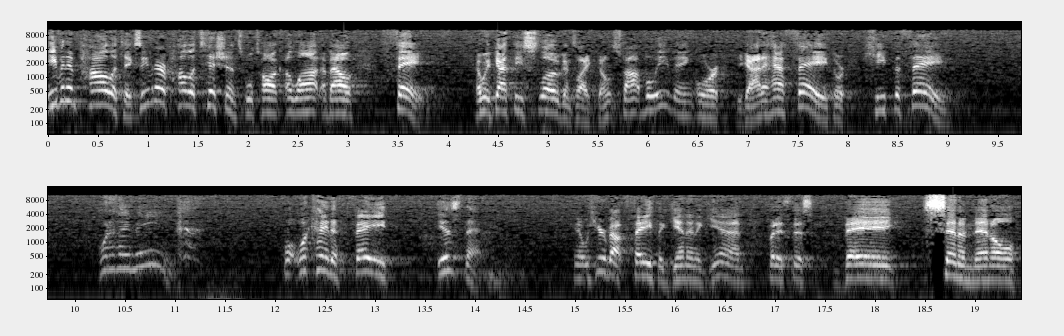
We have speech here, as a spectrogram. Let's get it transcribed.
Even in politics, even our politicians will talk a lot about faith. And we've got these slogans like, don't stop believing, or you got to have faith, or keep the faith. What do they mean? What, what kind of faith is that? You know, we hear about faith again and again, but it's this vague, sentimental,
